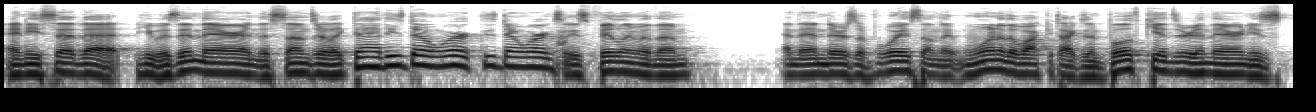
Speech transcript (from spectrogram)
And he said that he was in there, and the sons are like, "Dad, these don't work. These don't work." So he's fiddling with them, and then there's a voice on the one of the walkie talkies, and both kids are in there, and he's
